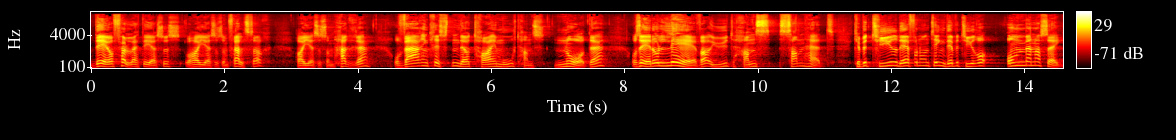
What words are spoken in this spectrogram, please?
det er å følge etter Jesus og ha Jesus som frelser, ha Jesus som herre. Å være en kristen det er å ta imot hans nåde og så er det å leve ut hans sannhet. Hva betyr det for noen ting? Det betyr å omvende seg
